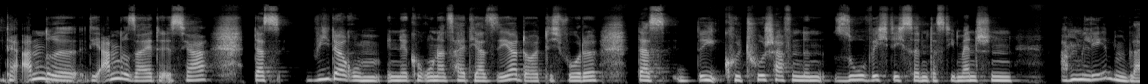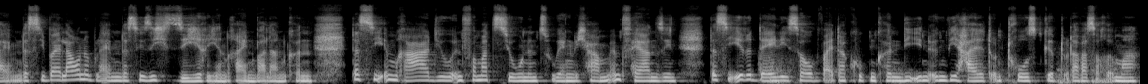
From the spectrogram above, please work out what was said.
der andere, die andere Seite ist ja, dass wiederum in der Corona-Zeit ja sehr deutlich wurde, dass die Kulturschaffenden so wichtig sind, dass die Menschen am Leben bleiben, dass sie bei Laune bleiben, dass sie sich Serien reinballern können, dass sie im Radio Informationen zugänglich haben, im Fernsehen, dass sie ihre Daily Soap weiter gucken können, die ihnen irgendwie Halt und Trost gibt oder was auch immer,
